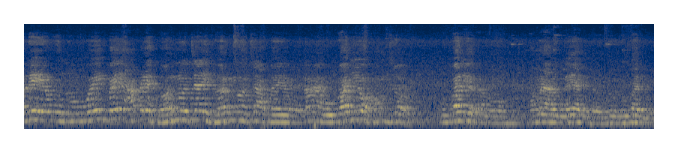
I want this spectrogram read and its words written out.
અરે એવું નો હોય ભાઈ આપણે ઘરનો ચા ઘરનો ચા ભાઈ હવે. તમે ઊભા રહ્યો સમજો. ઊભા રહ્યો તમે હમણાં. લઈ આવી દઉં ઊભા રહ્યો.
